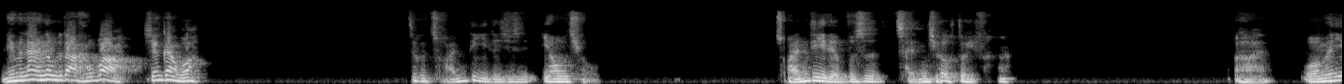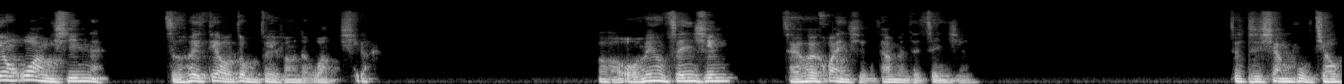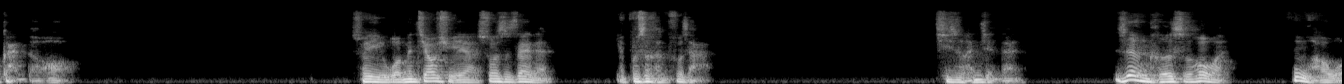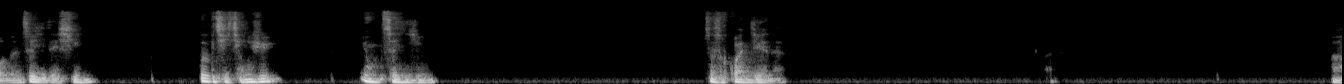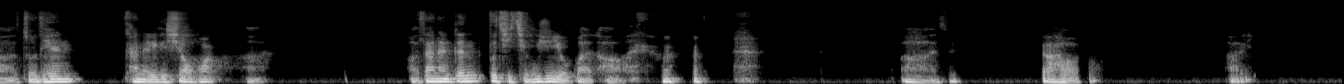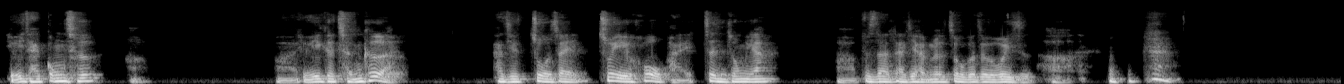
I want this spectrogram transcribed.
你们哪有那么大福报？先干活，这个传递的就是要求。传递的不是成就对方啊，我们用妄心呢，只会调动对方的妄心啊，我们用真心才会唤醒他们的真心，这是相互交感的哦。所以我们教学呀，说实在的，也不是很复杂，其实很简单。任何时候啊，护好我们自己的心，不起情绪，用真心，这是关键的。啊，昨天看了一个笑话啊，啊，当然跟不起情绪有关啊，啊，这刚好啊。有一台公车啊啊，有一个乘客啊，他就坐在最后排正中央啊，不知道大家有没有坐过这个位置啊？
